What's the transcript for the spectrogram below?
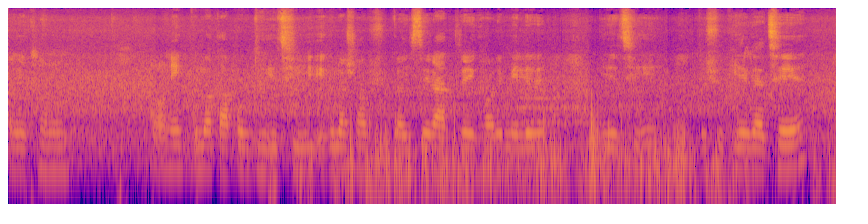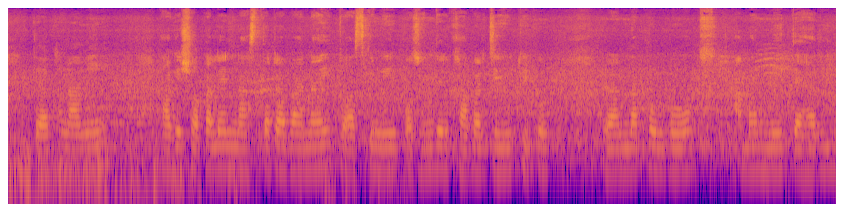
এখন অনেকগুলো কাপড় ধুয়েছি, এগুলো সব শুকাইছে। রাত্রে ঘরে মেলে দিয়েছি, তো শুকিয়ে গেছে। তো এখন আমি আগে সকালের নাস্তাটা বানাই, তো আজকে মেয়ের পছন্দের খাবার যেহেতু রান্না করব। আমার মেয়ে তেহারিটা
